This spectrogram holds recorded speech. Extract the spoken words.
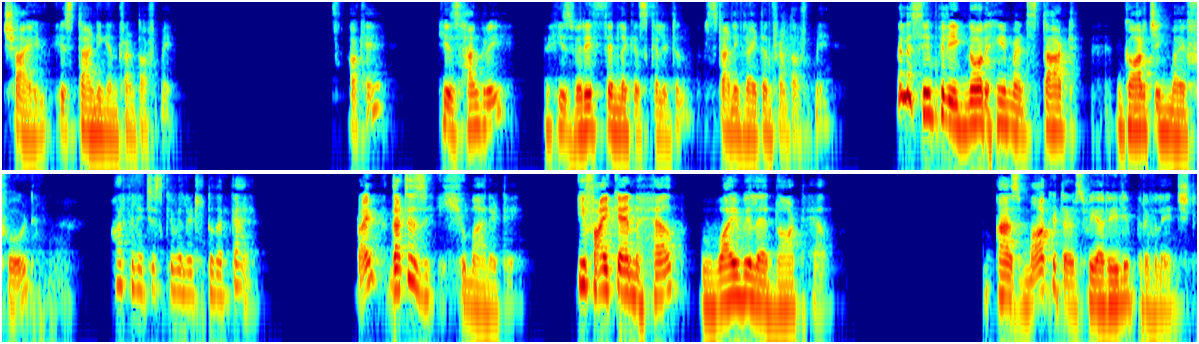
child is standing in front of me, okay, he is hungry, he's very thin like a skeleton, standing right in front of me. Will I simply ignore him and start gorging my food? Or will I just give a little to that guy? Right? That is humanity. If I can help, why will I not help? As marketers, we are really privileged.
